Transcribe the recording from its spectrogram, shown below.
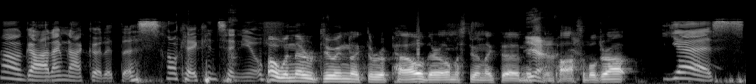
Oh god, I'm not good at this. Okay, continue. oh, when they're doing like the rappel, they're almost doing like the Mission Yeah. Impossible drop. Yes.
